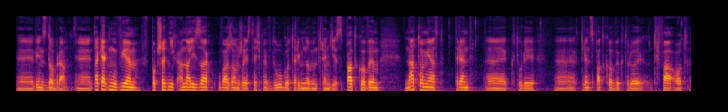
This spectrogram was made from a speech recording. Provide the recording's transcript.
E, Więc dobra, tak jak mówiłem w poprzednich analizach, uważam, że jesteśmy w długoterminowym trendzie spadkowym, natomiast trend, e, który e, trend spadkowy, który trwa od e,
